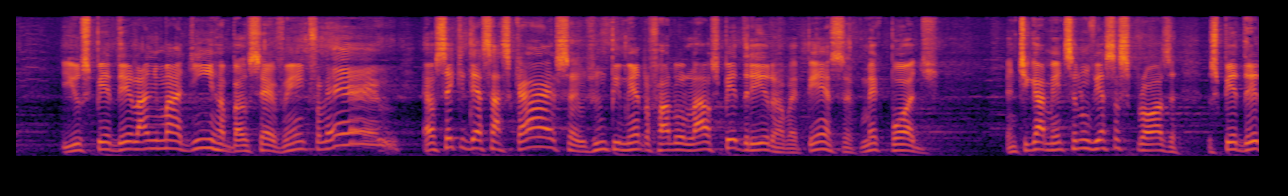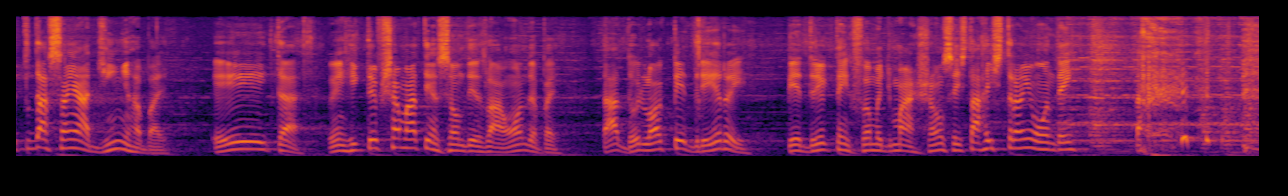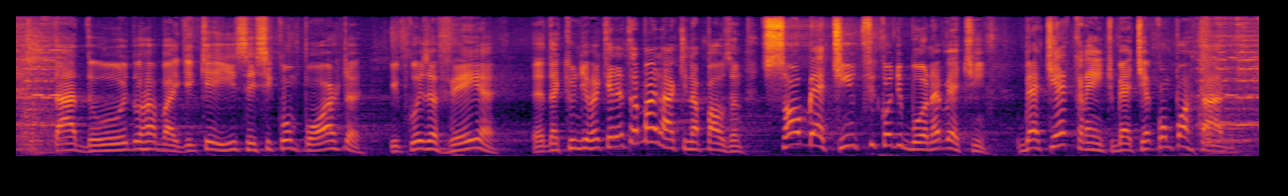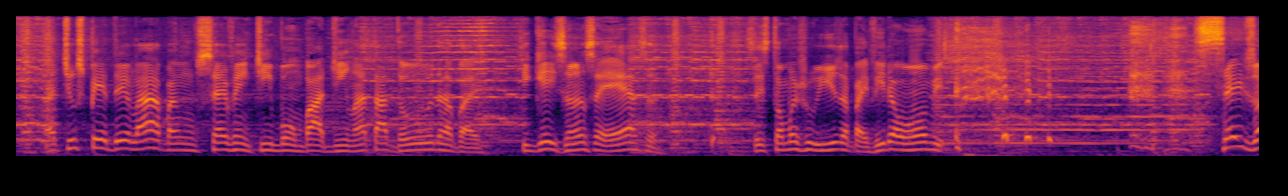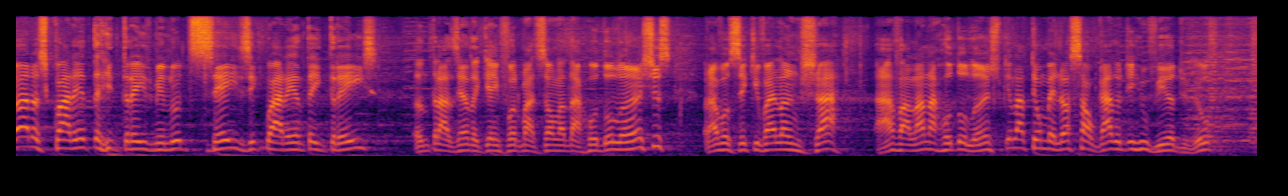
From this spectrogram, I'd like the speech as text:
E os pedreiros lá animadinhos, rapaz, o servente, falei, é, eu sei que dessas carças, o Júnior Pimenta falou lá, os pedreiros, rapaz, pensa, como é que pode? Antigamente você não via essas prosas, os pedreiros tudo assanhadinho, rapaz. Eita, o Henrique teve que chamar a atenção deles lá onde, rapaz. Tá doido, logo pedreiro aí. Pedreiro que tem fama de machão, você estava estranho ontem, hein? Tá, tá doido, rapaz, que que é isso? Você se comporta, que coisa feia. É, daqui um dia vai querer trabalhar aqui na pausando. Só o Betinho que ficou de boa, né, Betinho? O Betinho é crente, o Betinho é comportado. Aí tinha os pedreiros lá, um serventinho bombadinho lá, tá doido, rapaz. Que gaysância é essa? Vocês tomam juízo, rapaz, vira homem. 6 horas 43 minutos, 6 e 43 Estamos trazendo aqui a informação lá da Rodolanches. Para você que vai lanchar, ah, vá lá na Rodolanches, porque lá tem o melhor salgado de Rio Verde, viu?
